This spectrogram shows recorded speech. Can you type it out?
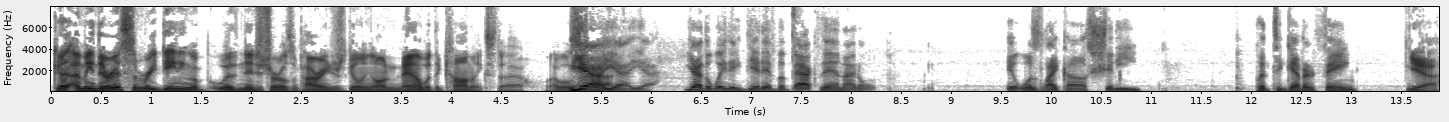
'Cause, I mean, there is some redeeming with, with Ninja Turtles and Power Rangers going on now with the comics, though. I will. Say Yeah, yeah, yeah, yeah. The way they did it, but back then, I don't. It was like a shitty put together thing. yeah.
